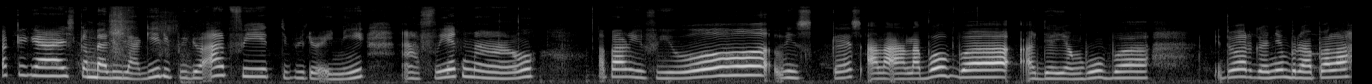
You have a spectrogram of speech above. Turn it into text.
Oke guys, kembali lagi di video Afid. Di video ini Afid mau apa review Whiskas ala-ala boba. Ada yang boba. Itu harganya berapa lah?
